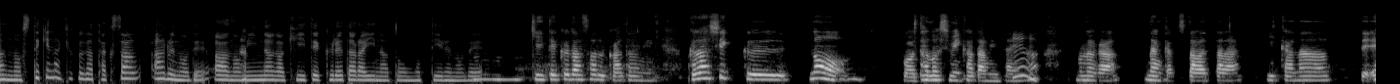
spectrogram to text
あの素敵な曲がたくさんあるのであのみんなが聴いてくれたらいいなと思っているので、うん聞いてくださる方に、クラシックのこう楽しみ方みたいなものがなんか伝わったらいいかなって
